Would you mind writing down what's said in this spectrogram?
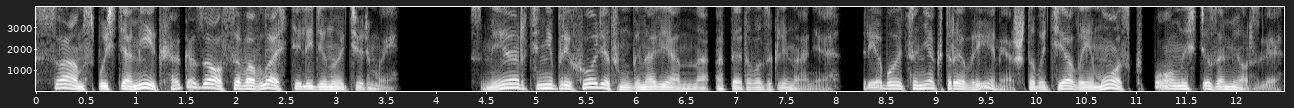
сам спустя миг оказался во власти ледяной тюрьмы. Смерть не приходит мгновенно от этого заклинания. Требуется некоторое время, чтобы тело и мозг полностью замерзли.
